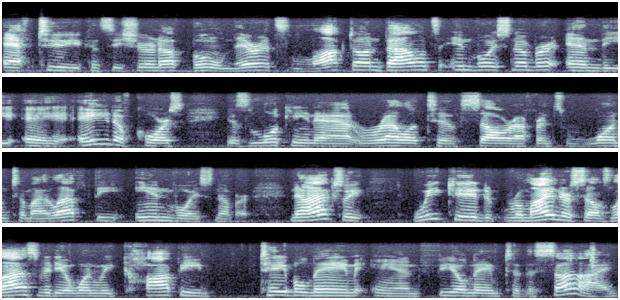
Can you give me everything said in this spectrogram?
F2, you can see sure enough, boom, there it's locked on balance invoice number. And the A8, of course, is looking at relative cell reference 1 to my left, the invoice number. Now actually, we could remind ourselves last video when we copied table name and field name to the side,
